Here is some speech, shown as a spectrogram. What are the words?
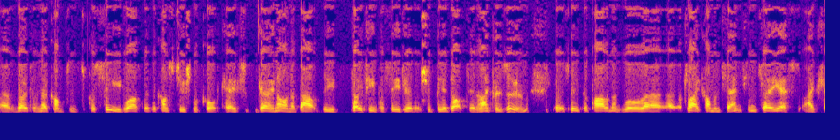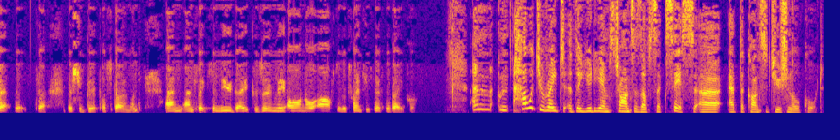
uh, vote of no confidence to proceed whilst there's a constitutional court case going on about the voting procedure that should be adopted. And I presume that the Speaker of Parliament will uh, apply common sense and say, yes, I accept that uh, there should be a postponement and, and fix a new date, presumably on or after the 25th of April. And um, how would you rate the UDM's chances of success uh, at the Constitutional Court?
